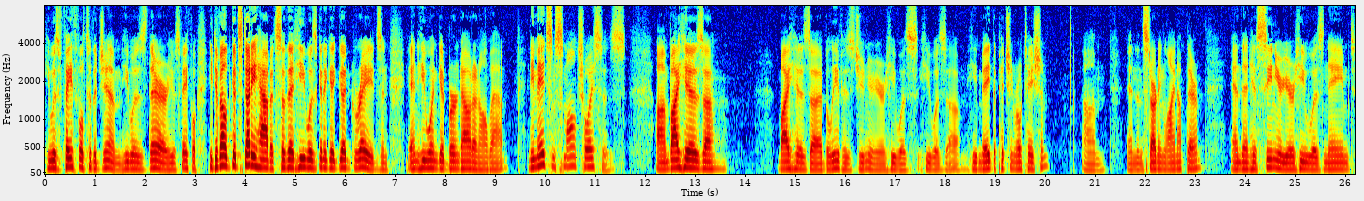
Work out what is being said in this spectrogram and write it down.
he was faithful to the gym. He was there. He was faithful. He developed good study habits so that he was going to get good grades and, and he wouldn't get burned out and all that. And he made some small choices um, by his, uh, by his, uh, I believe his junior year, he was he was uh, he made the pitching rotation, um, and in the starting lineup there, and then his senior year he was named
